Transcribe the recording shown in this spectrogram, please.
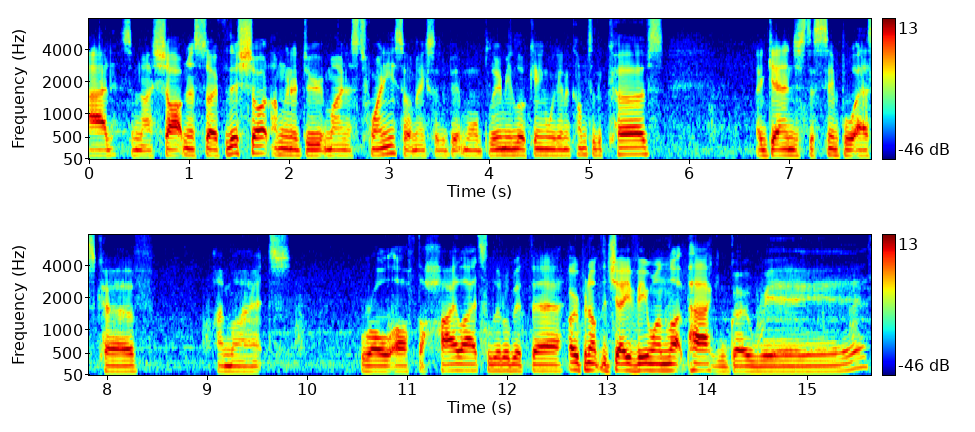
add some nice sharpness. So for this shot, I'm gonna do minus 20, so it makes it a bit more bloomy looking. We're gonna come to the curves. Again, just a simple S curve. I might roll off the highlights a little bit there. Open up the JV1 LUT pack. We'll go with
